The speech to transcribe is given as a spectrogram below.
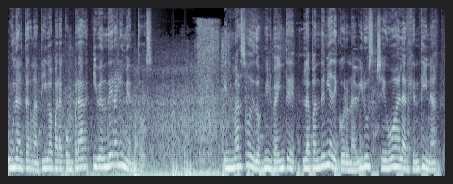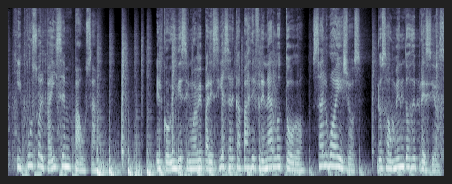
Una alternativa para comprar y vender alimentos. En marzo de 2020, la pandemia de coronavirus llegó a la Argentina y puso al país en pausa. El COVID-19 parecía ser capaz de frenarlo todo, salvo a ellos, los aumentos de precios.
